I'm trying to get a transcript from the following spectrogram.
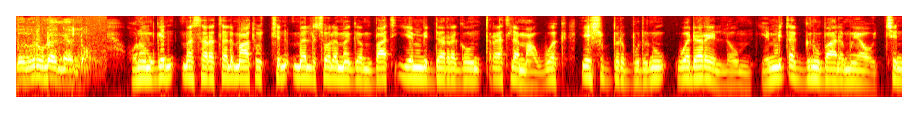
በብሩ ላይ ነው ያለው። ሆኖም ግን መሰረተ ልማቶችን መልሶ ለመገንባት የሚደረገውን ጥረት ለማወክ የሽብር ቡድኑ ወደር የለውም። የሚጠግኑ ባለሙያዎችን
